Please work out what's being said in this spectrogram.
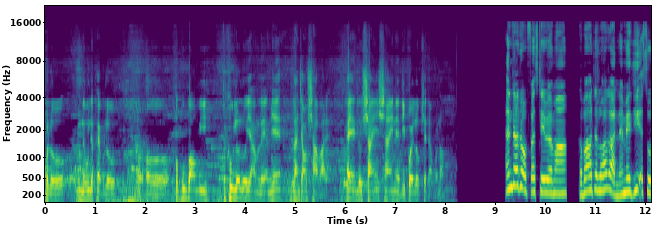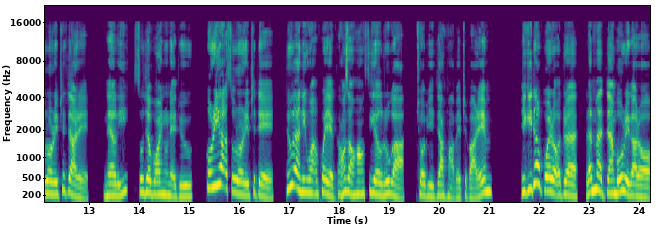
ဘယ်လိုနှုတ်နှစ်ဖက်ဘယ်လိုဟိုပပူပေါင်းပြီးတစ်ခုလုပ်လို့ရမလဲအမြဲလမ်းကြောင်းရှာပါတယ်အဲလို shine shine နဲ့ဒီပွဲလို့ဖြစ်တာပေါ့နော် Underdog Festival မှာကဘာတလွားကနာမည်ကြီးအဆိုတော်တွေဖြစ်ကြတဲ့ Nelly, Soulja Boy တို့နဲ့အတူ ကိုရီးယားအဆိုတော်တွေဖြစ်တဲ့ Do Anyone အဖွဲ့ရဲ့ခေါင်းဆောင်ဟောင်း CL တို့ကချော်ပြေကြမှာပဲဖြစ်ပါတယ်။ဒီဂီတပွဲတော်အတွက်လက်မှတ်တန်ဖိုးတွေကတော့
